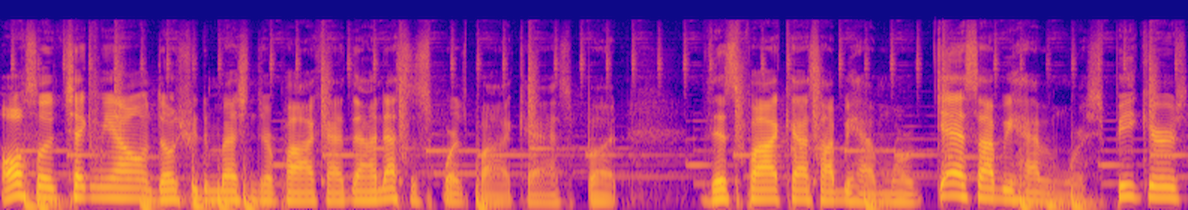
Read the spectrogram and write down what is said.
also, check me out on Don't Shoot the Messenger podcast. Now, that's a sports podcast, but this podcast, I'll be having more guests, I'll be having more speakers,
